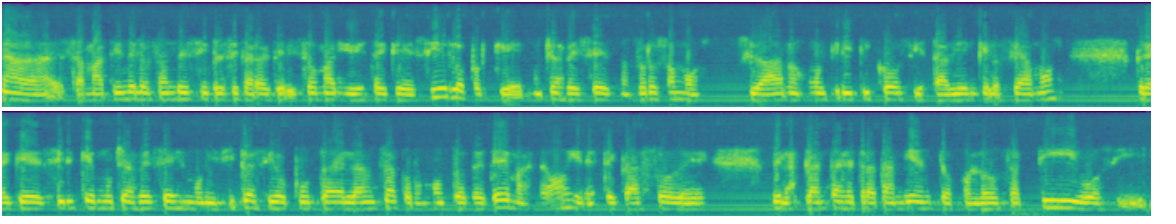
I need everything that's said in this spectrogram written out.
nada, San Martín de los Andes siempre se caracterizó, Mario, y esto hay que decirlo, porque muchas veces nosotros somos ciudadanos muy críticos y está bien que lo seamos, pero hay que decir que muchas veces el municipio ha sido punta de lanza con un montón de temas, ¿no? Y en este caso de, las plantas de tratamiento con los activos y,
